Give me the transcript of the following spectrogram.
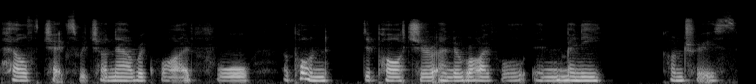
health checks, which are now required for upon departure and arrival in many countries.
